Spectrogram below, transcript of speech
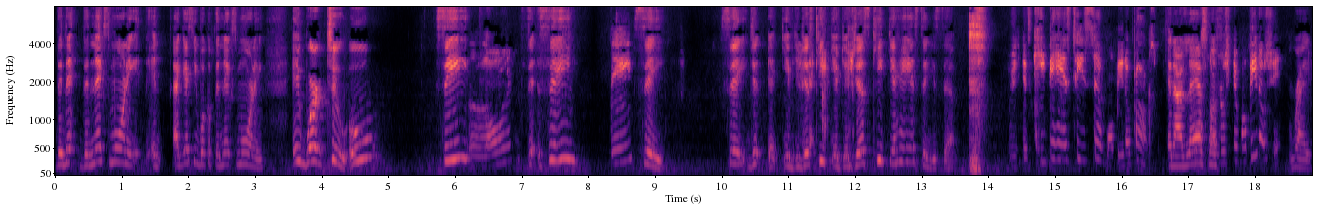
The ne- the next morning, and I guess he woke up the next morning. It worked too. Ooh, see, Lord, see, see, see, see. Just, if you just keep if you just keep your hands to yourself. you just keep your hands to yourself. Won't be no problems. And our last one, Won't start no shit. Won't be no shit. right.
